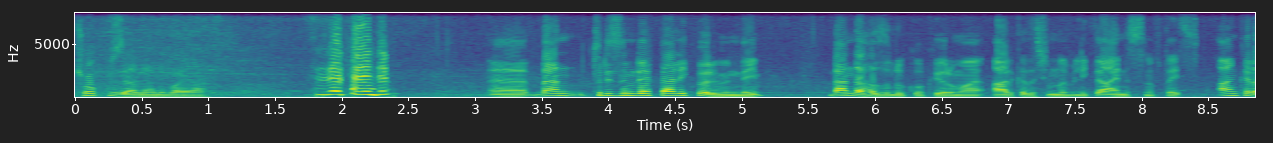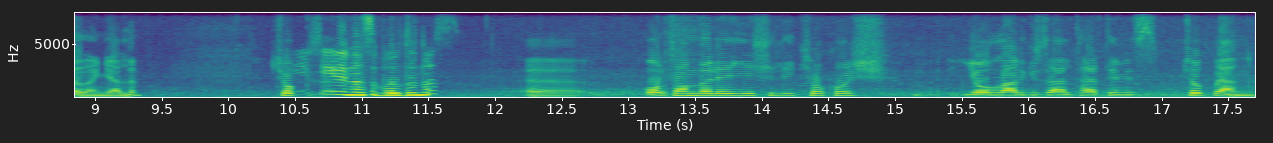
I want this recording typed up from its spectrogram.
Çok güzel yani bayağı. Siz efendim? Ee, Ben turizm rehberlik bölümündeyim. Ben de hazırlık okuyorum arkadaşımla birlikte aynı sınıftayız. Ankara'dan geldim. Çok güzel. Nevşehir'i nasıl buldunuz? Ee, ortam böyle yeşillik çok hoş. Yollar güzel, tertemiz. Çok beğendim.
